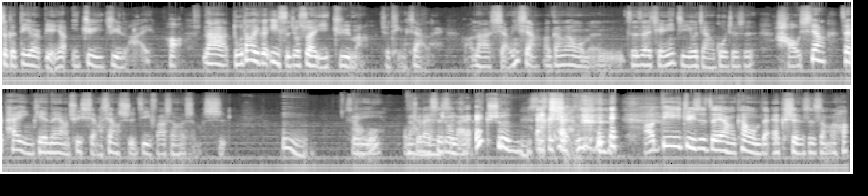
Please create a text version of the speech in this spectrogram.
这个第二遍要一句一句来，好，那读到一个意思就算一句嘛，就停下来。那想一想啊，刚刚我们这在前一集有讲过，就是好像在拍影片那样去想象实际发生了什么事。嗯，所以我们就来试试来 action action。好，第一句是这样，看我们的 action 是什么哈？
